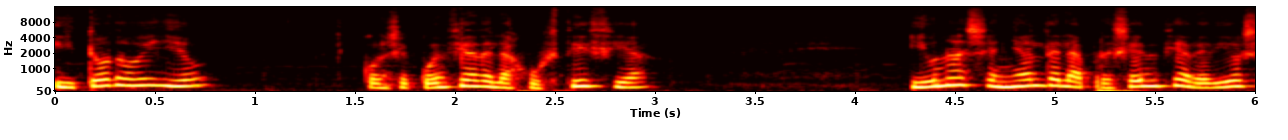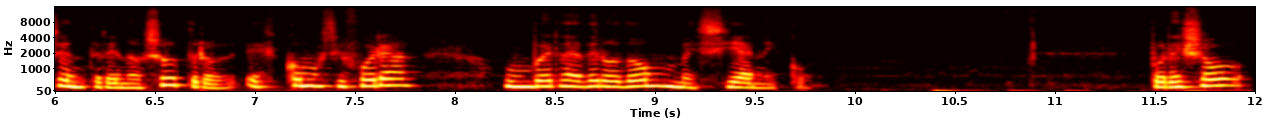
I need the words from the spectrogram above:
Y todo ello, consecuencia de la justicia y una señal de la presencia de Dios entre nosotros. Es como si fuera un verdadero don mesiánico. Por eso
